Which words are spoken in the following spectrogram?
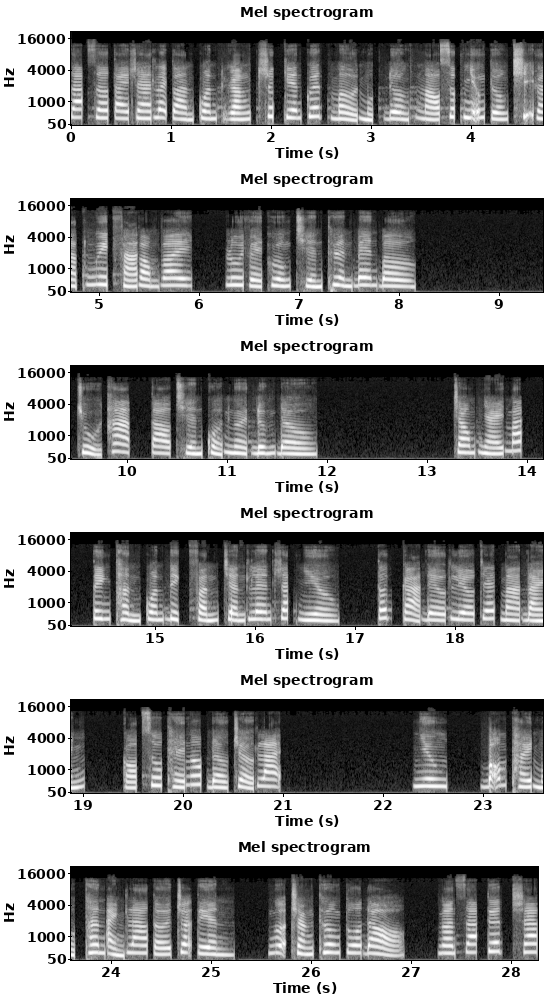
giáp giơ tay ra lệnh toàn quân gắng sức kiên quyết mở một đường máu giúp những tướng sĩ gặp nguy phá vòng vây, lui về hướng chiến thuyền bên bờ. Chủ hạm tàu chiến của người đứng đầu. Trong nháy mắt, tinh thần quân địch phấn chấn lên rất nhiều, tất cả đều liều chết mà đánh, có xu thế ngóc đầu trở lại. Nhưng, bỗng thấy một thân ảnh lao tới trợ tiền, ngựa trắng thương tua đỏ, ngân ra tuyết sắc,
